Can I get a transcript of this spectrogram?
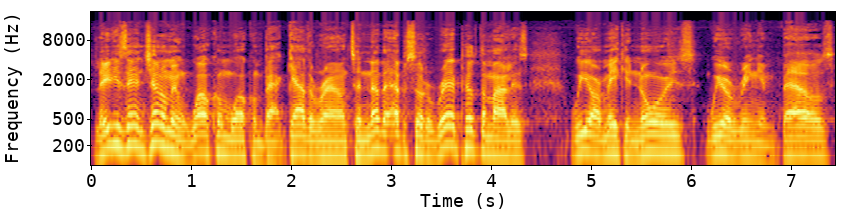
Ladies and gentlemen, welcome, welcome back. Gather round to another episode of Red Pill Tamales. We are making noise, we are ringing bells.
